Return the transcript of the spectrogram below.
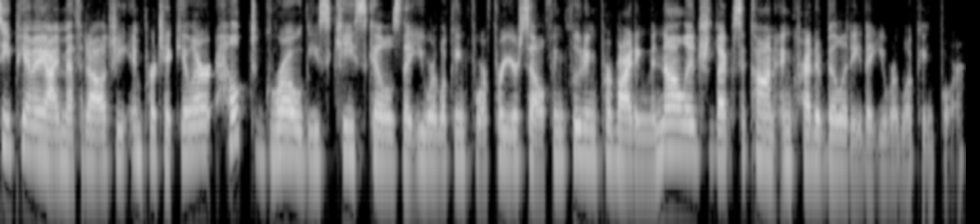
cpmai methodology in particular helped grow these key skills that you were looking for for yourself including providing the knowledge lexicon and credibility that you were looking for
